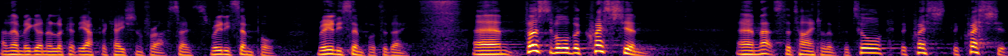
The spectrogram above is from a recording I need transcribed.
and then we're going to look at the application for us. So it's really simple, really simple today. Um, first of all, the question. Um, that's the title of the talk the, quest- the question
